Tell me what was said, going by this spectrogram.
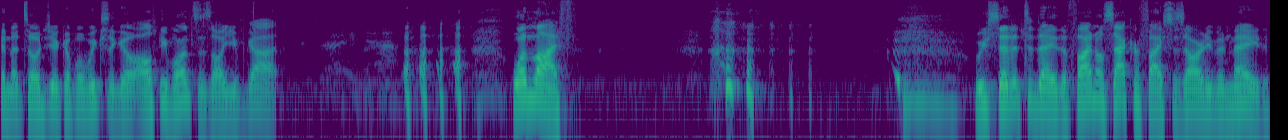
I told you a couple weeks ago, all he wants is all you've got. One life. we said it today. The final sacrifice has already been made.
